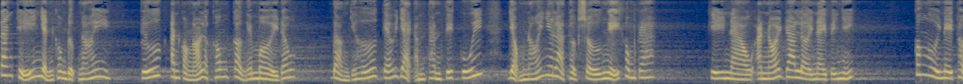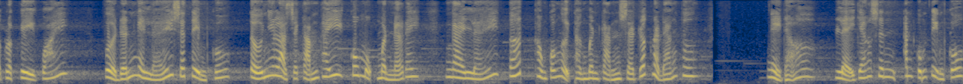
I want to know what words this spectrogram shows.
Tang Trĩ nhịn không được nói, "Trước anh còn nói là không cần em mời đâu." Đoàn Dớ kéo dài âm thanh phía cuối, giọng nói như là thật sự nghĩ không ra. Khi nào anh nói ra lời này vậy nhỉ? Con người này thật là kỳ quái, vừa đến ngày lễ sẽ tìm cô, tự như là sẽ cảm thấy cô một mình ở đây, ngày lễ Tết không có người thân bên cạnh sẽ rất là đáng thương. Ngày đó, lễ Giáng sinh anh cũng tìm cô,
